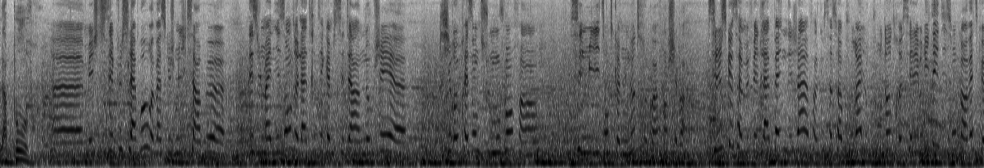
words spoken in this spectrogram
la pauvre. Euh, mais je disais plus la pauvre parce que je me dis que c'est un peu euh, déshumanisant de la traiter comme si c'était un objet euh, qui représente tout le mouvement. Enfin, c'est une militante comme une autre, quoi. Enfin, je sais pas. C'est juste que ça me fait de la peine déjà, enfin que ça soit pour elle ou pour d'autres célébrités. Disons qu'en fait, que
